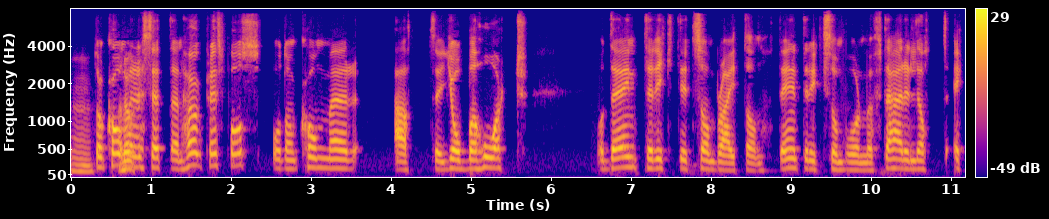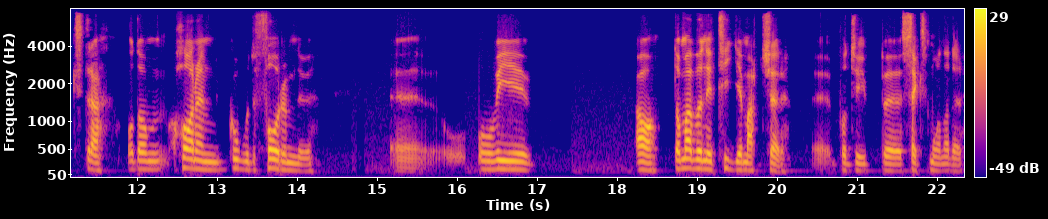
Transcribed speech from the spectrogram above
Mm. De kommer då... sätta en hög press på oss och de kommer att jobba hårt. Och det är inte riktigt som Brighton. Det är inte riktigt som Bournemouth. Det här är något extra och de har en god form nu. Eh, och vi, ja, de har vunnit tio matcher eh, på typ eh, sex månader.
